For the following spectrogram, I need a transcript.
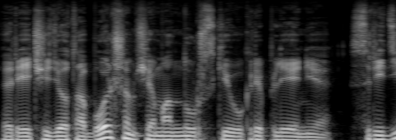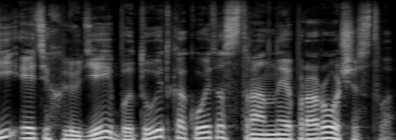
Речь идет о большем, чем аннурские укрепления. Среди этих людей бытует какое-то странное пророчество.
